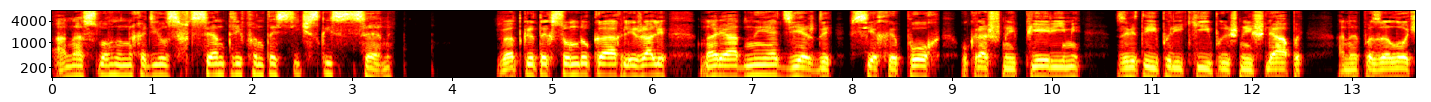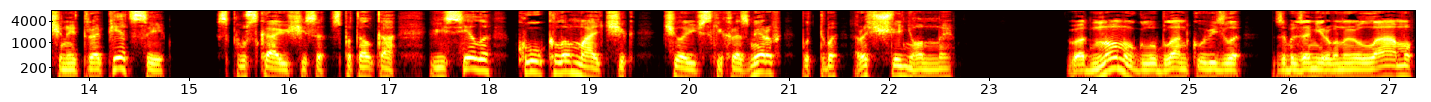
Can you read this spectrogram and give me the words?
Она словно находилась в центре фантастической сцены. В открытых сундуках лежали нарядные одежды всех эпох, украшенные перьями, завитые парики и пышные шляпы, а на позолоченной трапеции, спускающейся с потолка, висела кукла-мальчик человеческих размеров, будто бы расчлененная. В одном углу Бланка увидела забальзамированную ламу,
